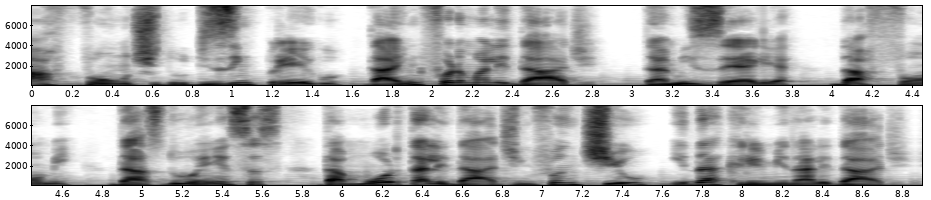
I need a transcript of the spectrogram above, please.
a fonte do desemprego, da informalidade, da miséria, da fome, das doenças, da mortalidade infantil e da criminalidade.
